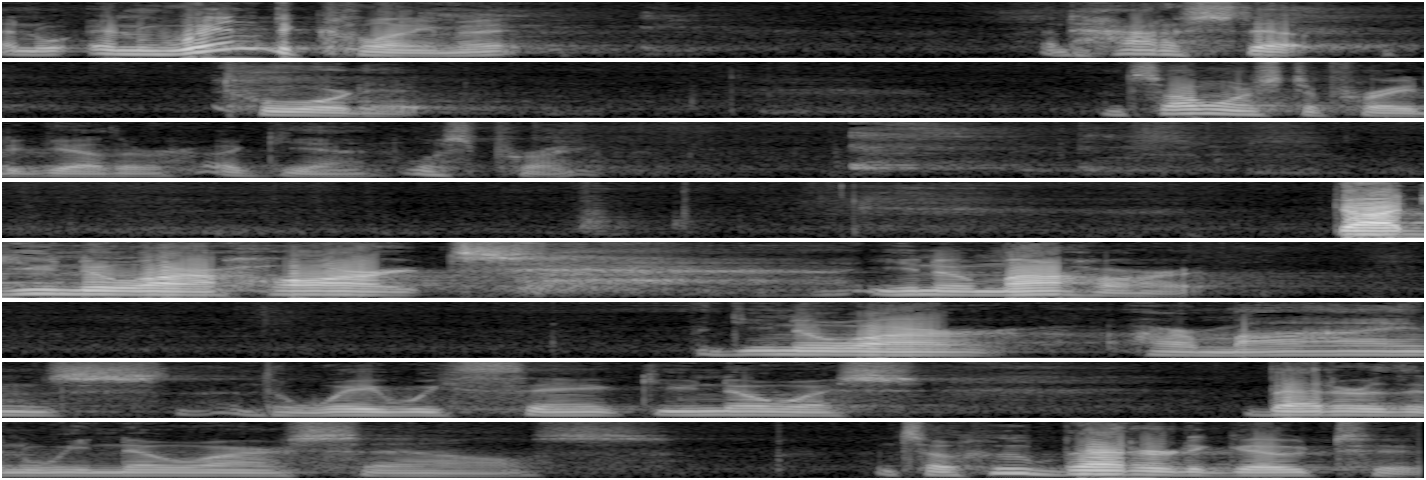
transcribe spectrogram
and, and when to claim it and how to step toward it. And so I want us to pray together again. Let's pray. God, you know our hearts. You know my heart. You know our, our minds, the way we think. You know us better than we know ourselves. And so, who better to go to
